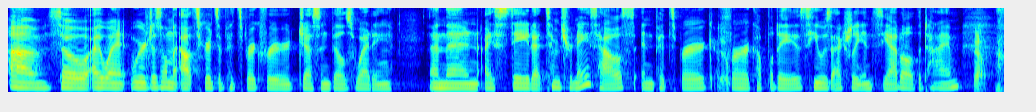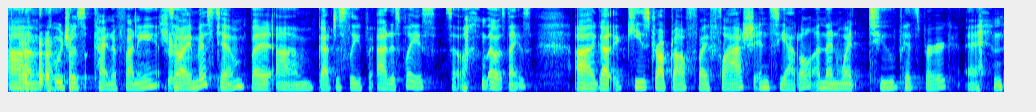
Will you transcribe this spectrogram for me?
um, so I went. We were just on the outskirts of Pittsburgh for Jess and Bill's wedding, and then I stayed at Tim Ternay's house in Pittsburgh for a couple days. He was actually in Seattle at the time, No. um, which was kind of funny. Sure. So I missed him, but um, got to sleep at his place. So that was nice. Uh, got keys dropped off by Flash in Seattle, and then went to Pittsburgh. And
